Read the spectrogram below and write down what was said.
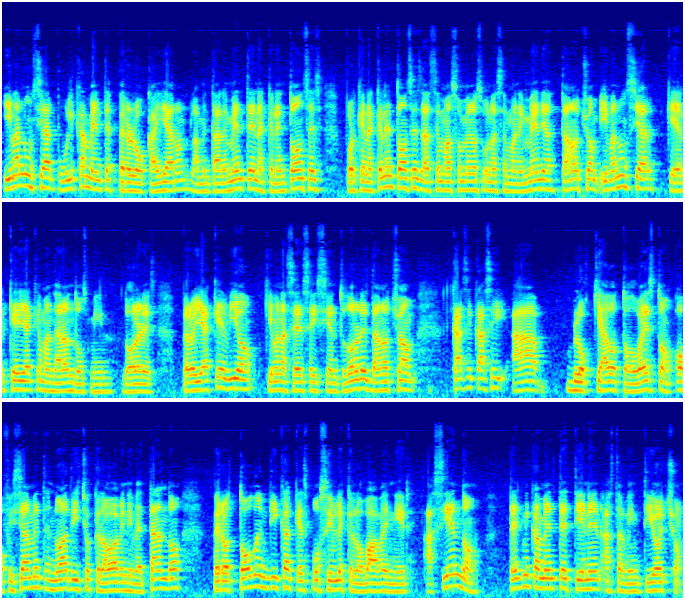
iba a anunciar públicamente, pero lo callaron lamentablemente en aquel entonces, porque en aquel entonces, hace más o menos una semana y media, Donald Trump iba a anunciar que él quería que mandaran dos mil dólares, pero ya que vio que iban a ser 600 dólares, Donald Trump casi casi ha bloqueado todo esto. Oficialmente no ha dicho que lo va a venir vetando, pero todo indica que es posible que lo va a venir haciendo. Técnicamente tienen hasta el 28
